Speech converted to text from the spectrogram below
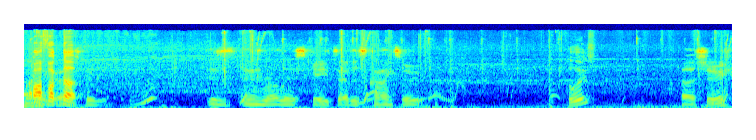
Oh, I fucked up. Is in roller skates at his concert. Who is? Usher.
